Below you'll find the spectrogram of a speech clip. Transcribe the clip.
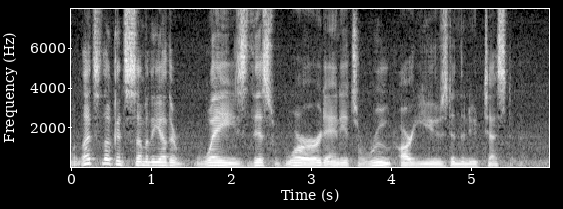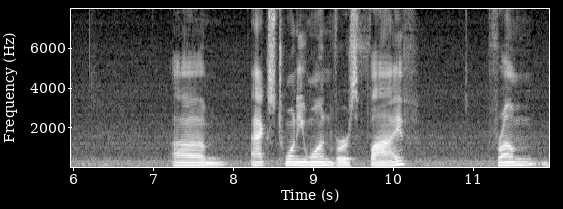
well, let's look at some of the other ways this word and its root are used in the New Testament um, Acts 21, verse 5, from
